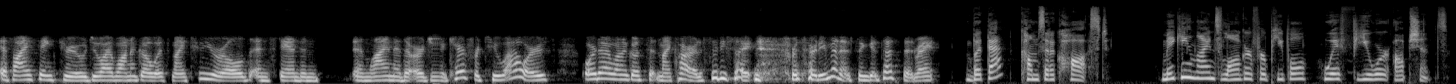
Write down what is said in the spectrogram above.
If I think through, do I want to go with my two year old and stand in, in line at the urgent care for two hours, or do I want to go sit in my car at a city site for 30 minutes and get tested, right? But that comes at a cost, making lines longer for people who have fewer options.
